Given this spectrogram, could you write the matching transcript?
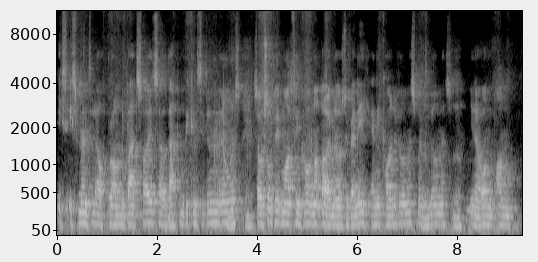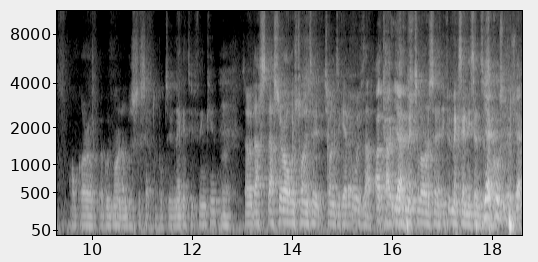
It's, it's mental health, but on the bad side, so that can be considered an illness. Mm. Mm. So some people might think, "Oh, I'm not diagnosed with any any kind of illness, mental illness." You know, I'm, I'm I've got a, a good mind. I'm just susceptible to negative thinking. So that's that's what I was trying to trying to get at with that. Okay, If yeah. it makes a lot of sense. If it makes any sense. Yeah, of course it does. Yeah,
